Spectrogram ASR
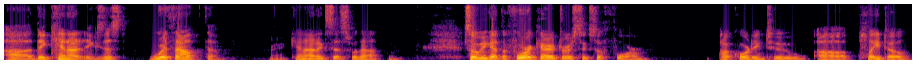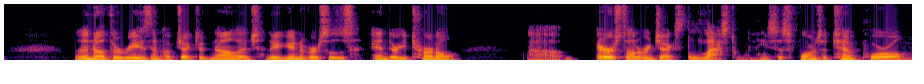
Uh, they cannot exist without them. Right? Cannot exist without them. So we got the four characteristics of form according to uh, Plato. The known through reason, objective knowledge, they're universals, and they're eternal. Uh, Aristotle rejects the last one. He says forms are temporal,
